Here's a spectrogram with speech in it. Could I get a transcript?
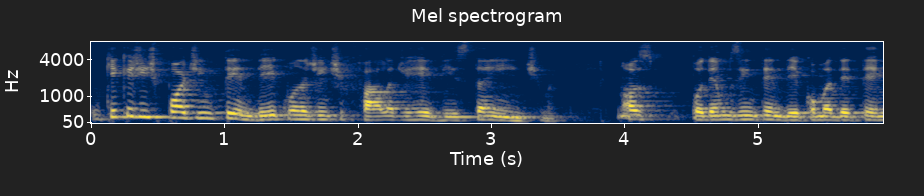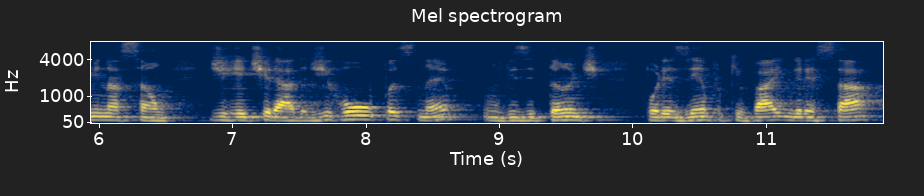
o que a gente pode entender quando a gente fala de revista íntima? Nós podemos entender como a determinação de retirada de roupas, né? Um visitante, por exemplo, que vai ingressar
